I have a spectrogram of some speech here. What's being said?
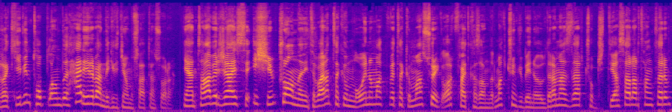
rakibin toplandığı her yere ben de gideceğim bu saatten sonra. Yani tabiri caizse işim şu andan itibaren takımla oynamak ve takıma sürekli olarak fight kazandırmak. Çünkü beni öldüremezler. Çok ciddi hasarlar tanklarım.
